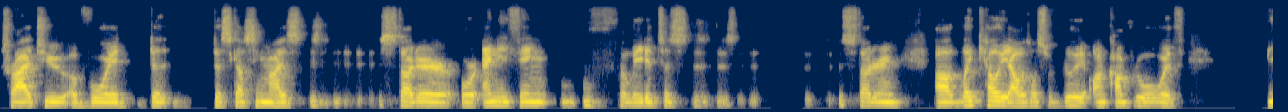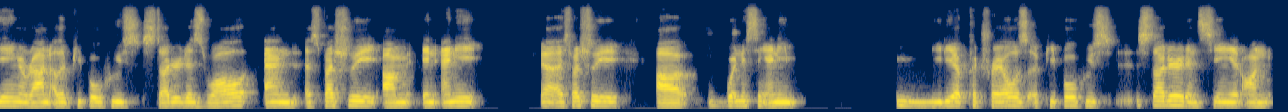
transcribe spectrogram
try to avoid di- discussing my stutter or anything related to stuttering. Uh, like Kelly, I was also really uncomfortable with being around other people who stuttered as well, and especially um, in any, uh, especially uh, witnessing any media portrayals of people who stuttered and seeing it on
